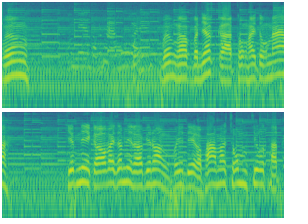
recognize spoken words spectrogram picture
เบิ่งแม่ต้องเบิ่งครับบรรยากาศทงไฮทงหน้าคลิปนี้ก็เอาไว้ซ้ำนี้แหล้วพี่น้องพี่เดียกับพามาชมทิวทัศน์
